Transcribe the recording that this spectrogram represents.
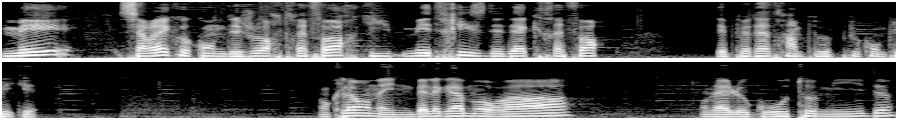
Mais c'est vrai que contre des joueurs très forts qui maîtrisent des decks très forts, c'est peut-être un peu plus compliqué. Donc là on a une belle Gamora. On a le Groot au mid.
